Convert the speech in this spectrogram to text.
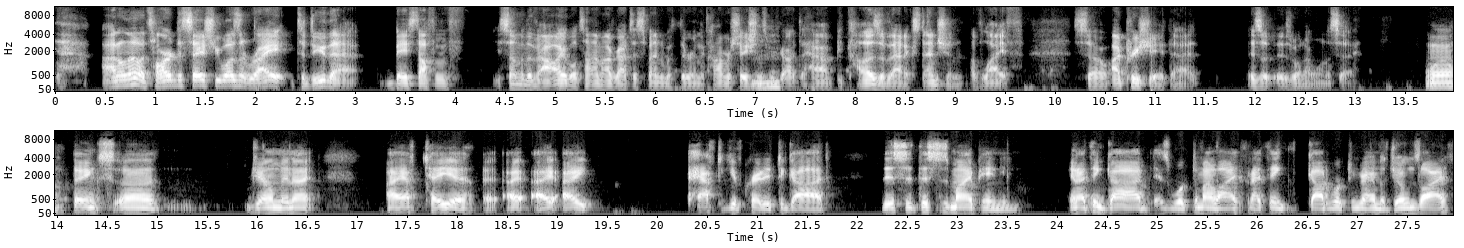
I don't know. It's hard to say she wasn't right to do that based off of some of the valuable time I've got to spend with her and the conversations mm-hmm. we've got to have because of that extension of life. So I appreciate that is, is what I want to say. Well, thanks, uh, gentlemen. I, I have to tell you, I, I, I have to give credit to God this is this is my opinion, and I think God has worked in my life, and I think God worked in Grandma Joanie's life.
